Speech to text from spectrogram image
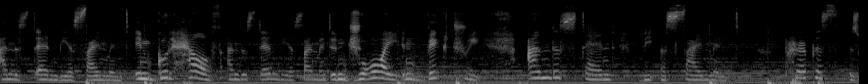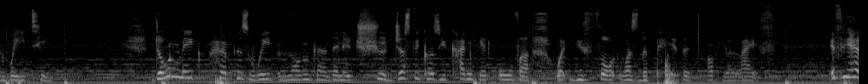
understand the assignment. In good health, understand the assignment. In joy, in victory, understand the assignment. Purpose is waiting. Don't make purpose wait longer than it should just because you can't get over what you thought was the pivot of your life. If you had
